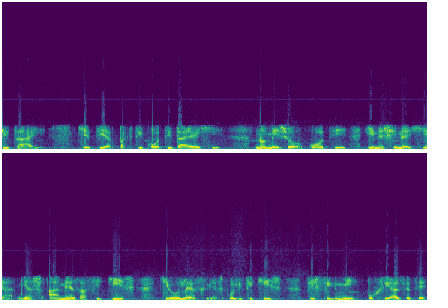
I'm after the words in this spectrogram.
ζητάει και τι αρπακτικότητα έχει νομίζω ότι είναι συνέχεια μιας ανεδαφικής και ολέθριας πολιτικής τη στιγμή που χρειάζεται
